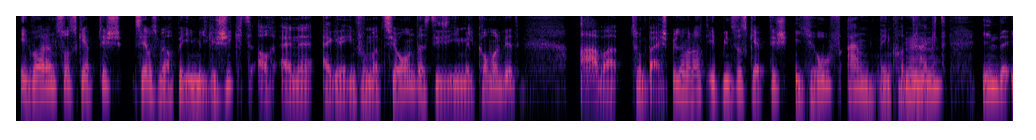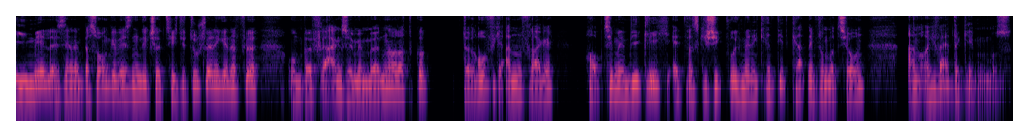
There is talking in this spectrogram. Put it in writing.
ich war dann so skeptisch, sie haben es mir auch per E-Mail geschickt, auch eine eigene Information, dass diese E-Mail kommen wird. Aber zum Beispiel haben wir gedacht, ich bin so skeptisch, ich rufe an den Kontakt in der E-Mail, es ist eine Person gewesen, die gesagt, sie ist die Zuständige dafür und bei Fragen soll ich mich melden. Und ich dachte, gut, da rufe ich an und frage, habt ihr mir wirklich etwas geschickt, wo ich meine Kreditkarteninformation an euch weitergeben muss?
